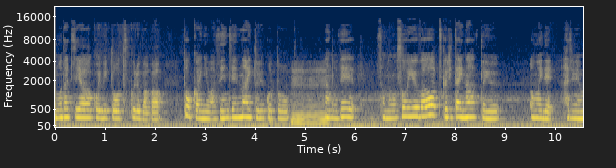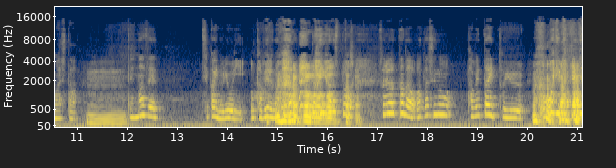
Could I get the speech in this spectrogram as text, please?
友達や恋人を作る場が東海には全然ないということうん。なのでそのそういう場を作りたいなという思いで始めました。うん。でなぜ世界の料理を食べるのかと言いうんますとそれはただ私の食べたいという思いだけで。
